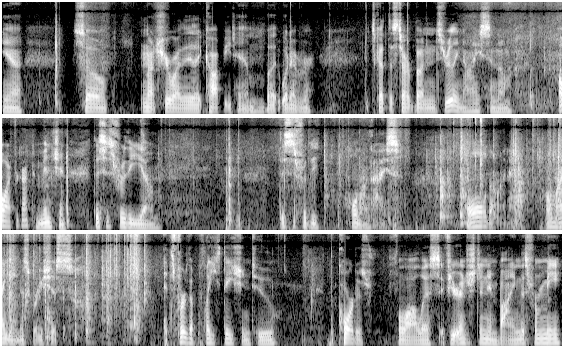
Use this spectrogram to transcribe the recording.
yeah. So, I'm not sure why they, like, copied him, but whatever. It's got the start button. It's really nice, and, um, oh, I forgot to mention, this is for the, um, this is for the Hold on, guys. Hold on. Oh my goodness gracious. It's for the PlayStation 2. The cord is flawless. If you're interested in buying this from me,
